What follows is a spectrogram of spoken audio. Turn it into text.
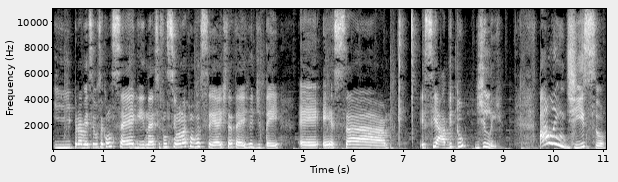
e para ver se você consegue, né, se funciona com você a estratégia de ter é, essa esse hábito de ler. Além disso,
